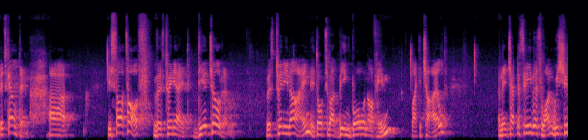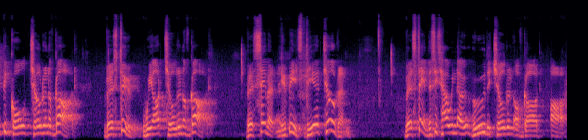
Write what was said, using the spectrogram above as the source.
let's count them. Uh, he starts off, verse 28, dear children. Verse 29, it talks about being born of him like a child. And then chapter 3, verse 1, we should be called children of God. Verse 2, we are children of God. Verse 7, it repeats, dear children. Verse 10, this is how we know who the children of God are.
